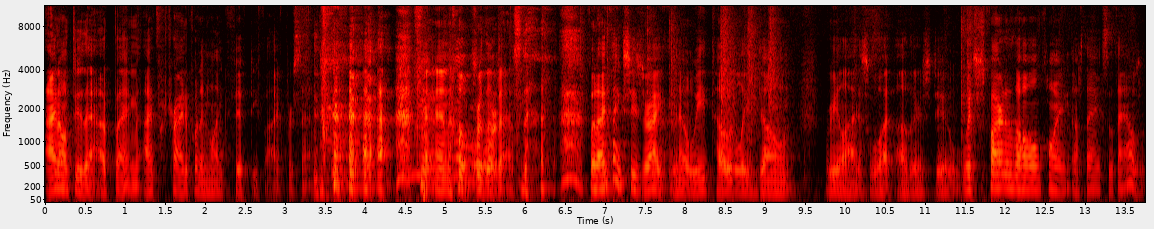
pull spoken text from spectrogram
I don't do that. I, I try to put in like 55% and hope for the best. but I think she's right. You know, we totally don't realize what others do, which is part of the whole point of Thanks a Thousand.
